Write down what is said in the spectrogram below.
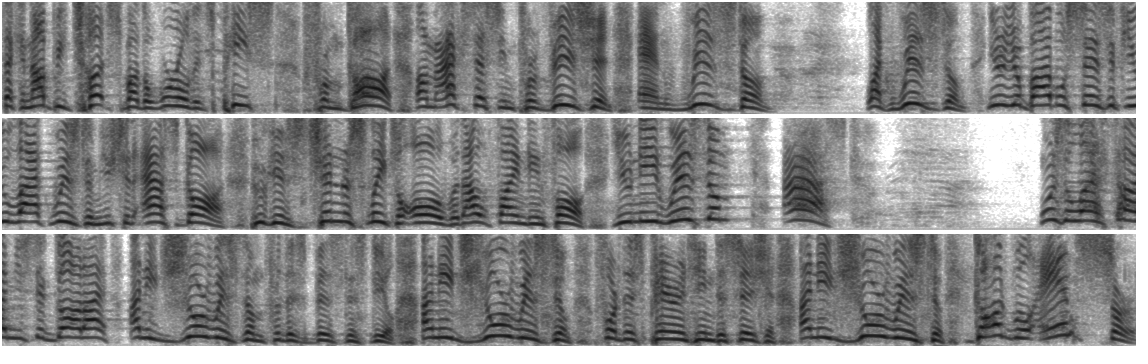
that cannot be touched by the world, it's peace from God. I'm accessing provision and wisdom. Like wisdom. You know, your Bible says if you lack wisdom, you should ask God, who gives generously to all without finding fault. You need wisdom? Ask. When's the last time you said, God, I, I need your wisdom for this business deal? I need your wisdom for this parenting decision. I need your wisdom. God will answer.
